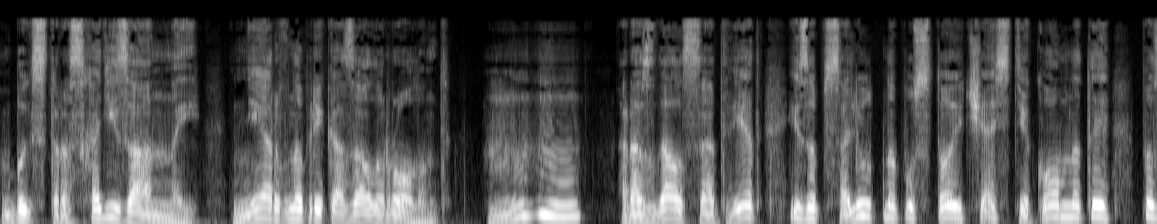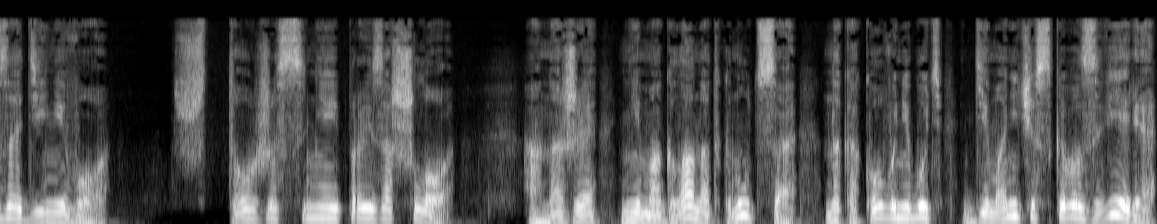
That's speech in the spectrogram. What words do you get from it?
быстро сходи за Анной!» — нервно приказал Роланд. «Угу», — раздался ответ из абсолютно пустой части комнаты позади него. «Что же с ней произошло?» Она же не могла наткнуться на какого-нибудь демонического зверя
